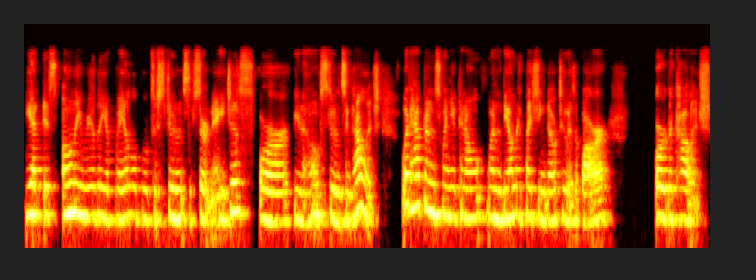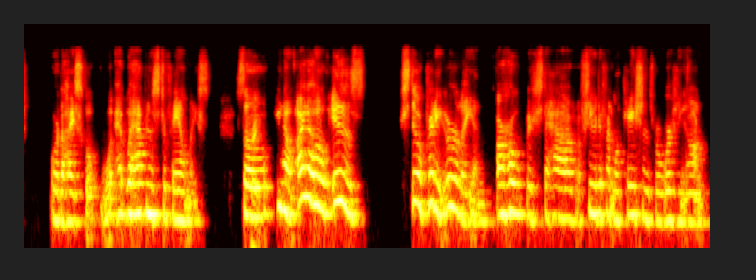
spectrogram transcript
yet it's only really available to students of certain ages or, you know, students in college. What happens when you can, o- when the only place you can go to is a bar or the college or the high school? What, what happens to families? So, you know, Idaho is still pretty early and our hope is to have a few different locations we're working on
